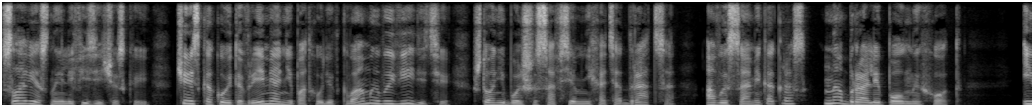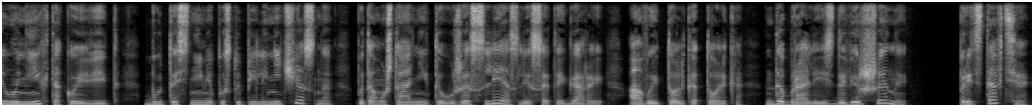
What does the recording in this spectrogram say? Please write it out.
словесной или физической, через какое-то время они подходят к вам, и вы видите, что они больше совсем не хотят драться, а вы сами как раз набрали полный ход». И у них такой вид, будто с ними поступили нечестно, потому что они-то уже слезли с этой горы, а вы только-только добрались до вершины. Представьте,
